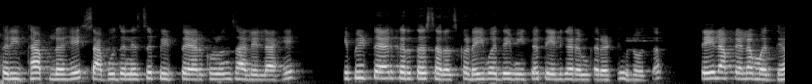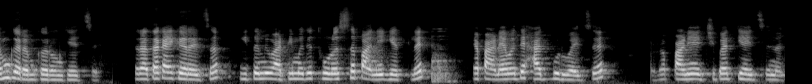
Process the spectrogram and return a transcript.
तर इथं आपलं हे साबुदाण्याचं पीठ तयार करून झालेलं आहे. हे पीठ तयार करत असतानाच कढईमध्ये मी इथं तेल गरम करत ठेवलं होतं. तेल आपल्याला मध्यम गरम करून घ्यायचंय. तर आता काय करायचं? इथं मी वाटीमध्ये थोडंसं पाणी घेतलंय. या पाण्यामध्ये हात बुडवायचंय. बघा, पाणी अजिबात घ्यायचं नाही.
